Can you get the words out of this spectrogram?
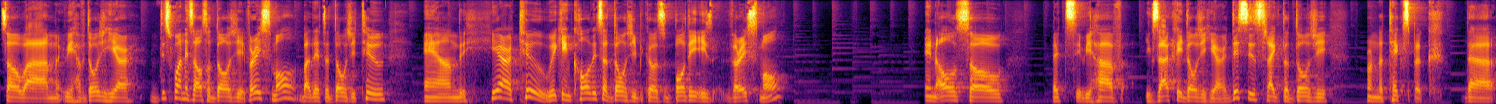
So um, we have doji here. This one is also doji, very small, but it's a doji too. And here too, we can call this a doji because body is very small. And also, let's see, we have exactly doji here. This is like the doji from the textbook. The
